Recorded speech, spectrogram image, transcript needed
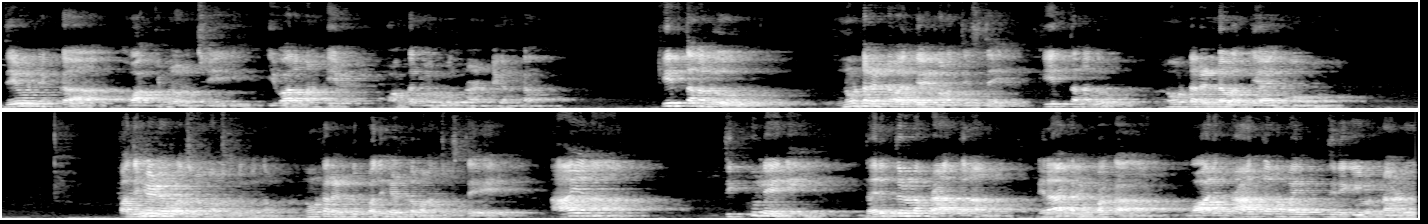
దేవుని యొక్క వాక్యంలో నుంచి ఇవాళ మనకి ఏమి వాగ్దానం ఇవ్వబోతున్నాడంటే కనుక కీర్తనలు నూట రెండవ అధ్యాయం మనం తీస్తే కీర్తనలు నూట రెండవ అధ్యాయము పదిహేడవ వచనం మనం చదువుకుందాం. నూట రెండు పదిహేడులో మనం చూస్తే ఆయన దిక్కులేని దరిద్రుల ప్రార్థన నిరాకరింపక వారి ప్రార్థన వైపు తిరిగి ఉన్నాడు.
